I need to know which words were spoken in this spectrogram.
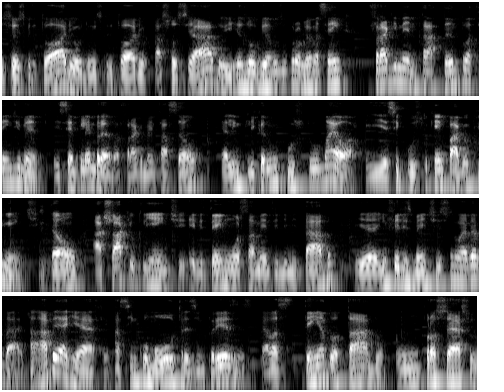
do seu escritório ou de um escritório associado e resolvemos o problema sem fragmentar tanto o atendimento. E sempre lembrando, a fragmentação ela implica num custo maior e esse custo quem paga é o cliente. Então, achar que o cliente ele tem um orçamento ilimitado, e infelizmente isso não é verdade. A BRF, assim como outras empresas, elas têm adotado um processo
